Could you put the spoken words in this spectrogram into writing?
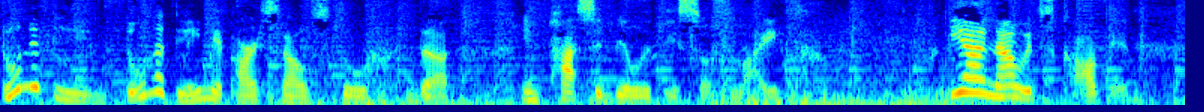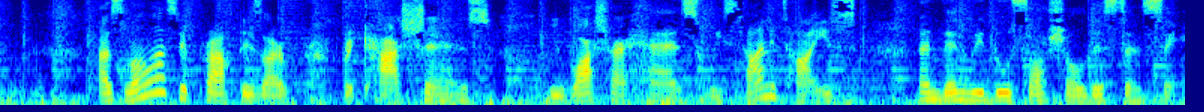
Do not, do not limit ourselves to the impossibilities of life. Yeah, now it's COVID. As long as we practice our precautions, we wash our hands, we sanitize, and then we do social distancing.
